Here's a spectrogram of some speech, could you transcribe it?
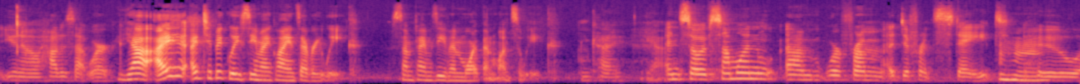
You know, how does that work? Yeah, I, I typically see my clients every week, sometimes even more than once a week. Okay. Yeah. And so, if someone um, were from a different state Mm-hmm. who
